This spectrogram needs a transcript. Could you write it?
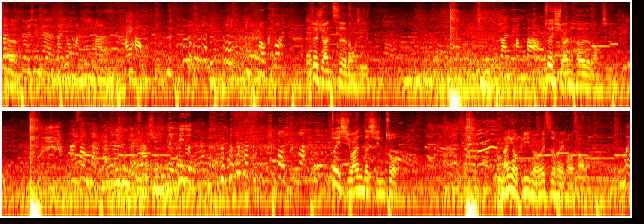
那你对现在的男友满意吗？还好。好快。最喜欢吃的东西，软糖吧，最喜欢喝的东西，阿上奶茶跟绿度奶茶选一个。立顿。好快。最喜欢的星座。男友劈腿会吃回头草吗？不会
